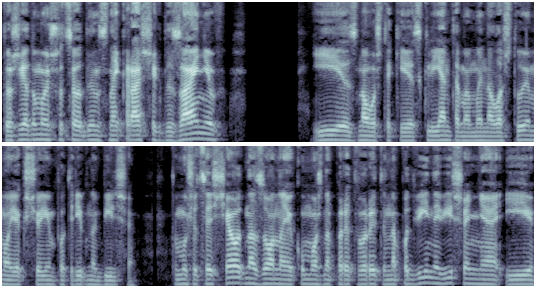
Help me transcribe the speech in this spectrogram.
Тож я думаю, що це один з найкращих дизайнів, і знову ж таки з клієнтами ми налаштуємо, якщо їм потрібно більше. Тому що це ще одна зона, яку можна перетворити на подвійне вішання, і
